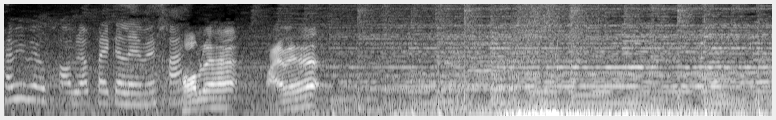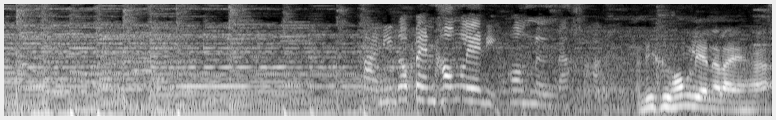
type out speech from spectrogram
ถ้าพี่เบลพร้อมแล้วไปกันเลยไหมคะพร้อมแล้วฮะ ไปเลยฮะ ค่ะนี่ก็เป็นห้องเรียนอีกห้องหนึ่งนะคะ อันนี้คือห้องเรียนอะไรฮะ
